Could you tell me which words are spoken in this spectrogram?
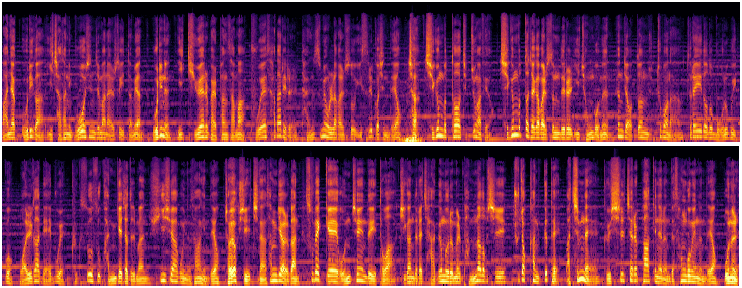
만약 우리가 이 자산이 무엇인지만 알 수 있다면 우리는 이 기회를 발판 삼아 부의 사다리를 단숨에 올라갈 수 있을 것인데요. 자, 지금부터 집중하세요. 지금부터 제가 말씀드릴 이 정보는 현재 어떤 유튜버나 트레이더도 모르고 있고 월가 내부의 극소수 관계자들만 쉬쉬하고 있는 상황인데요. 저 역시 지난 3개월간 수백 개의 온체인 데이터와 기 관들의 자금 흐름을 밤낮 없이 추적한 끝에 마침내 그 실체를 파악해내는데 성공했는데요. 오늘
